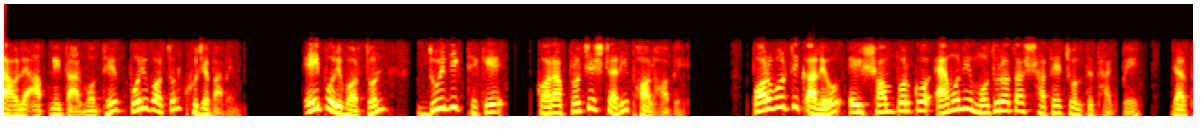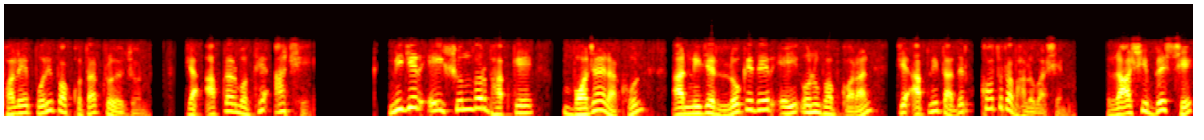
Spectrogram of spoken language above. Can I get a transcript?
তাহলে আপনি তার মধ্যে পরিবর্তন খুঁজে পাবেন। এই পরিবর্তন দুই দিক থেকে করা প্রচেষ্টারই ফল হবে। পরবর্তীকালেও এই সম্পর্ক এমনই মধুরতার সাথে চলতে থাকবে, যার ফলে পরিপক্কতার প্রয়োজন, যা আপনার মধ্যে আছে। নিজের এই সুন্দর ভাবকে বজায় রাখুন আর নিজের লোকেদের এই অনুভব করান যে আপনি তাদের কতটা ভালোবাসেন। রাশি বৃশ্চিক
